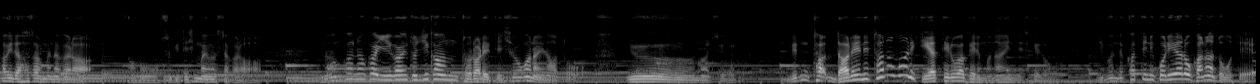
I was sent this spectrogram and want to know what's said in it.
間挟めながらあの過ぎてしまいましたからなかなか意外と時間取られてしょうがないなというなんですよ別に誰に頼まれてやってるわけでもないんですけど自分で勝手にこれやろうかなと思って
